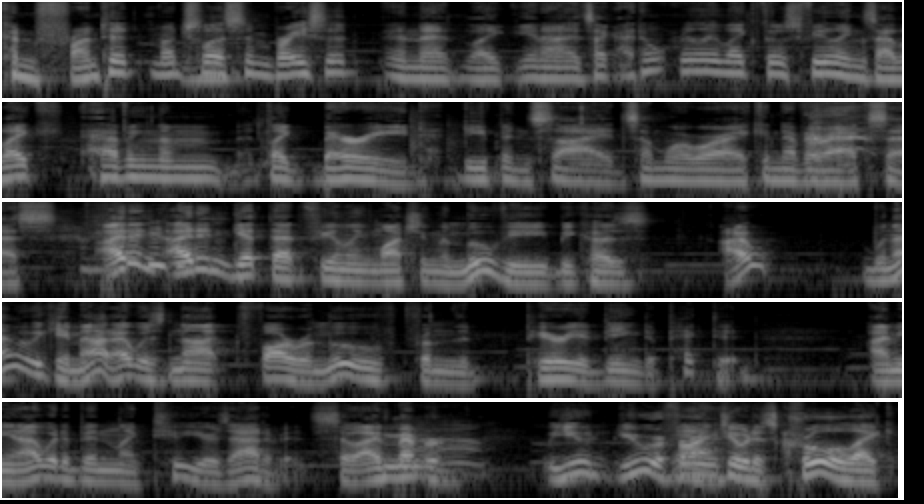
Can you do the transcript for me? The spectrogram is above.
confront it, much Mm-hmm. less embrace it. And that like you know, it's like I don't really like those feelings. I like having them like buried deep inside somewhere where I can never access. I didn't I didn't get that feeling watching the movie because I when that movie came out I was not far removed from the period being depicted. I mean I would have been like two years out of it. So I remember wow. you you referring Yeah. to it as cruel like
